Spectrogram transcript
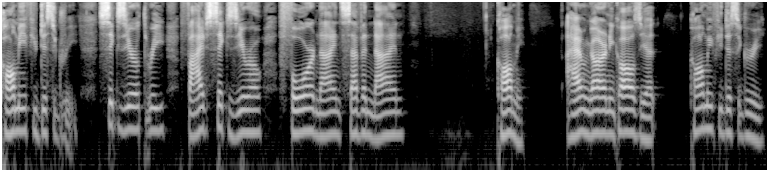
Call me if you disagree. 603 560 4979. Call me. I haven't got any calls yet. Call me if you disagree.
